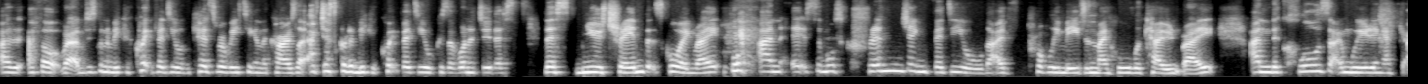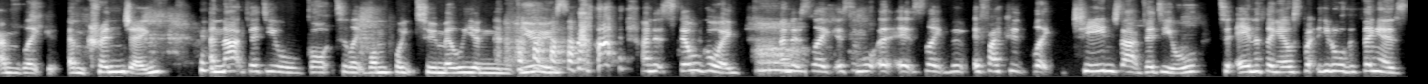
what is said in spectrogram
I, I thought, right, I'm just going to make a quick video. The kids were waiting in the cars, like, I've just got to make a quick video because I want to do this this new trend that's going, right? Yeah. And it's the most cringing video that I've probably made in my whole account, right? And the clothes that I'm wearing, I, I'm like, I'm cringing. and that video got to like 1.2 million views. and it's still going and it's like it's the it's like the, if i could like change that video to anything else. But you know, the thing is,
